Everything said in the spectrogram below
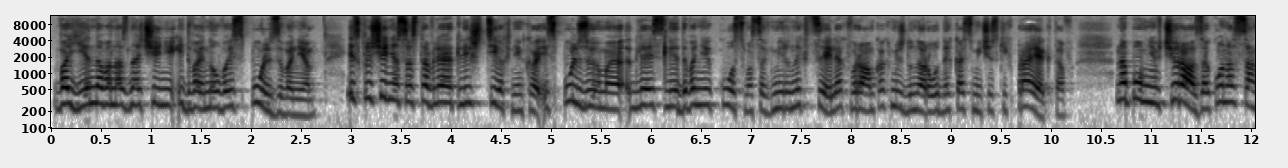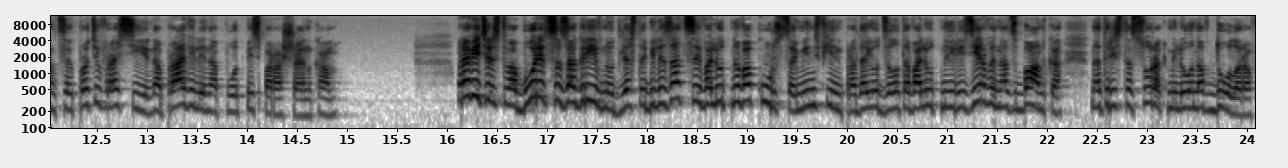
военного назначения и двойного использования. Исключение составляет лишь техника, используемая для исследования космоса в мирных целях в рамках международных космических проектов. Напомним, вчера закон о санкциях против России направили на подпись Порошенко. Правительство борется за гривну. Для стабилизации валютного курса Минфин продает золотовалютные резервы Нацбанка на 340 миллионов долларов.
